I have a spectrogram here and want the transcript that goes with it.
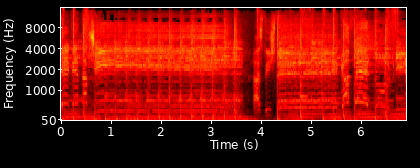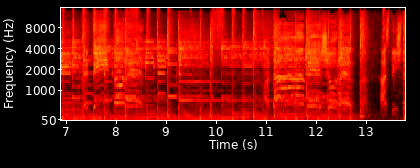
ושקט נפשי. אז תשתה קפה טורקי ותתעורר. אתה המשורר, אז תשתה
